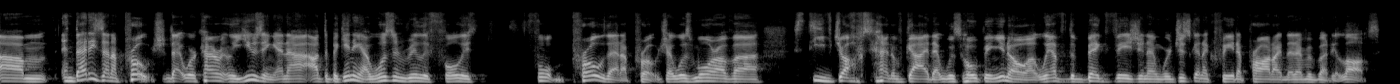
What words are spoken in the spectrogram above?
um, and that is an approach that we're currently using. And uh, at the beginning, I wasn't really fully full pro that approach. I was more of a Steve Jobs kind of guy that was hoping, you know, uh, we have the big vision and we're just going to create a product that everybody loves.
